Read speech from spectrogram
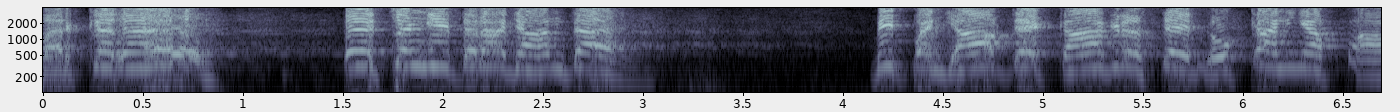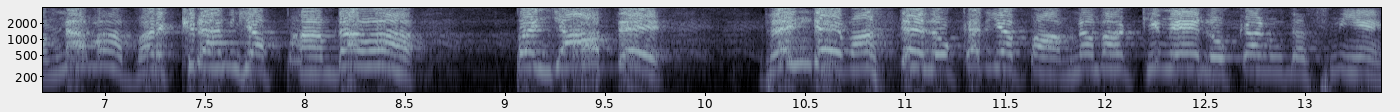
ਵਰਕਰ ਹੈ ਇਹ ਚੰਗੀ ਤਰ੍ਹਾਂ ਜਾਣਦਾ ਹੈ ਵੀ ਪੰਜਾਬ ਦੇ ਕਾਂਗਰਸ ਦੇ ਲੋਕਾਂ ਦੀਆਂ ਭਾਵਨਾਵਾਂ, ਵਰਕਰਾਂ ਦੀਆਂ ਭਾਵਨਾਵਾਂ, ਪੰਜਾਬ ਦੇ ਰਹਿੰਦੇ ਵਾਸਤੇ ਲੋਕਾਂ ਦੀਆਂ ਭਾਵਨਾਵਾਂ ਕਿਵੇਂ ਲੋਕਾਂ ਨੂੰ ਦੱਸਣੀਆਂ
